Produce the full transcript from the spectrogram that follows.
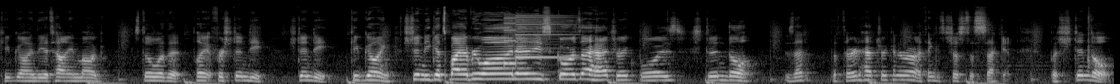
Keep going the Italian mug. Still with it. Play it for Stindy. Stindy. Keep going. Stindy gets by everyone and he scores a hat trick, boys. Stindl. Is that the third hat trick in a row? I think it's just the second. But Stindl,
